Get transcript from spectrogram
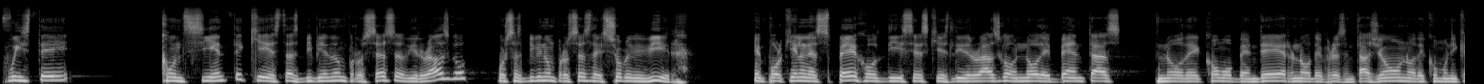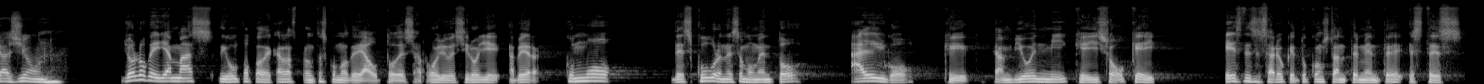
fuiste consciente que estás viviendo un proceso de liderazgo o estás viviendo un proceso de sobrevivir? ¿En por qué en el espejo dices que es liderazgo no de ventas, no de cómo vender, no de presentación, no de comunicación? Yo lo veía más, digo un poco de cara a las preguntas como de autodesarrollo, decir, oye, a ver, ¿cómo descubro en ese momento algo que cambió en mí, que hizo, ok, es necesario que tú constantemente estés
